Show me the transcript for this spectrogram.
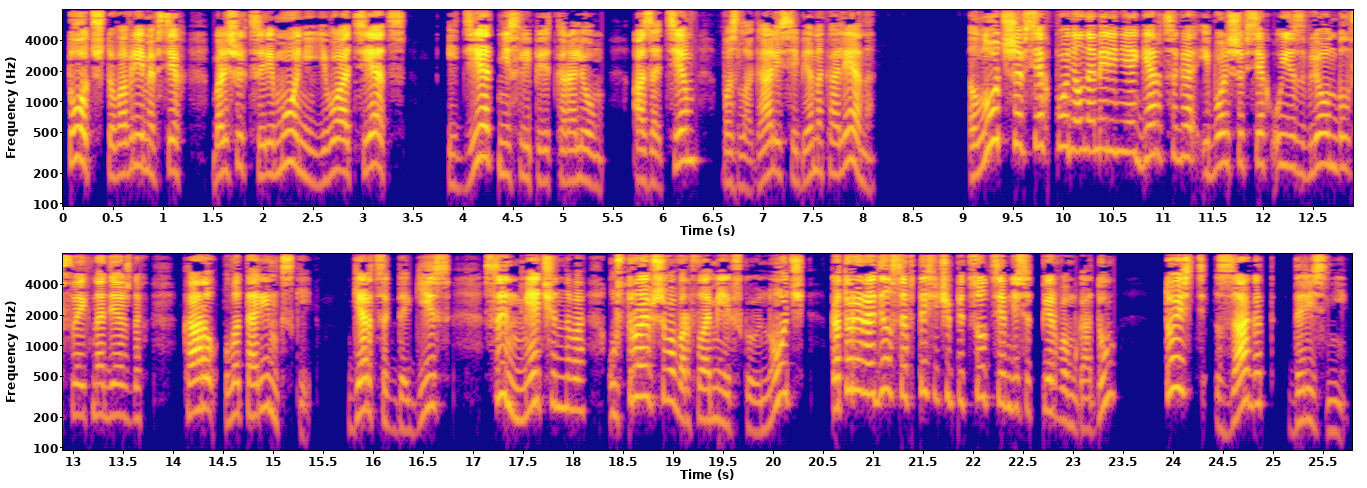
Тот, что во время всех больших церемоний его отец и дед несли перед королем, а затем возлагали себе на колено. Лучше всех понял намерение герцога и больше всех уязвлен был в своих надеждах Карл Лотарингский, герцог де Гис, сын Меченного, устроившего Варфломеевскую ночь, который родился в 1571 году то есть за год до резни.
